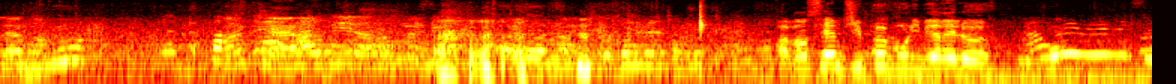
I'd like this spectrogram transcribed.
L'amour. Avancez un petit peu pour libérer le, Ah oui, oui, oui,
